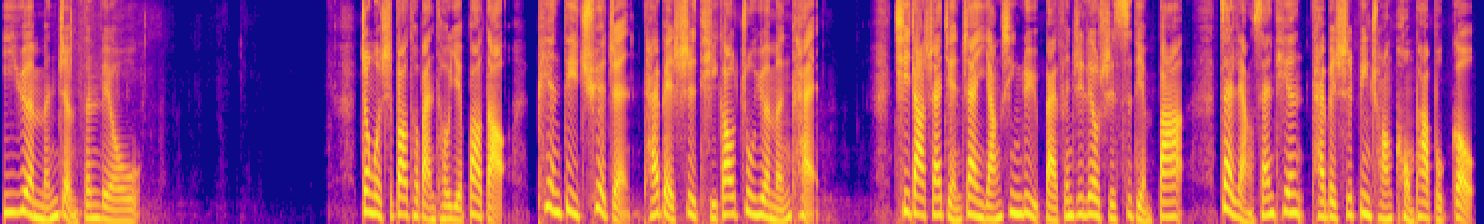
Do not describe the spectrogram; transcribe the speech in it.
医院门诊分流。中国时报头版头也报道，遍地确诊，台北市提高住院门槛，七大筛检站阳性率百分之六十四点八，在两三天，台北市病床恐怕不够。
